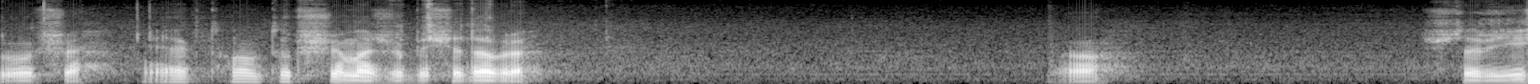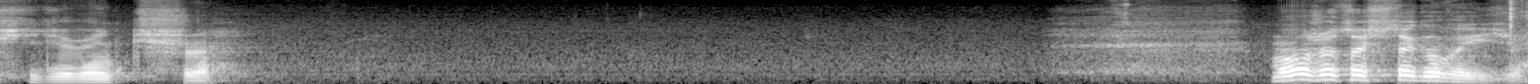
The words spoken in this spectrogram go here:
kurczę jak to mam tu trzymać żeby się dobra o 49,3 Może coś z tego wyjdzie.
